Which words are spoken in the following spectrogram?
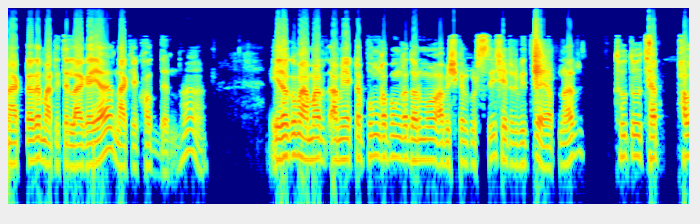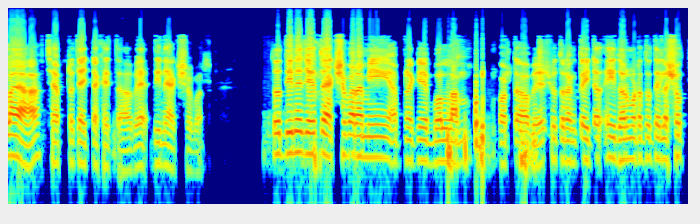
নাকটারে মাটিতে লাগাইয়া নাকে খত দেন। হ্যাঁ? এরকম আমার আমি একটা পুঙ্গা পুঙ্গা ধর্ম আবিষ্কার করছি। সেটার ভিতরে আপনার থুতু ছ্যাপ ফালায়া ছ্যাপটা চারটা খাইতে হবে দিনে একশো বার। তো দিনে যেহেতু একশো বার আমি আপনাকে বললাম করতে হবে। সুতরাং তো এটা এই ধর্মটা তো তাহলে সত্য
